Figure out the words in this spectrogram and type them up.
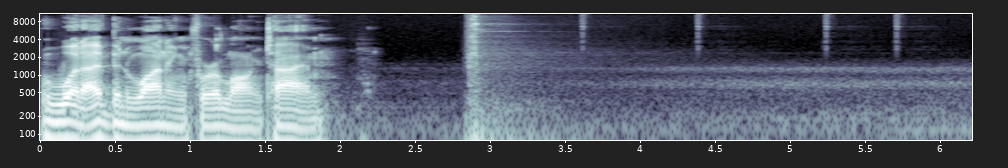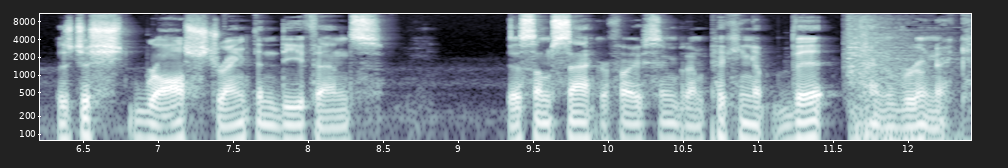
what I've been wanting for a long time. There's just raw strength and defense. There's some sacrificing, but I'm picking up Vit and Runic.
